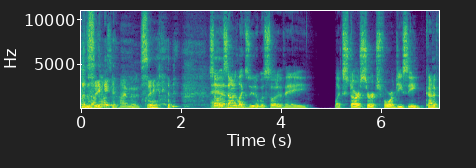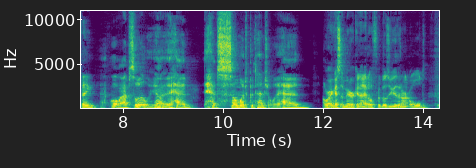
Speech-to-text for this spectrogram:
see awesome. High Moon. see So it sounded like Zuda was sort of a like Star Search for DC kind of thing, oh absolutely yeah it had it had so much potential it had or I guess American Idol for those of you that aren't old.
